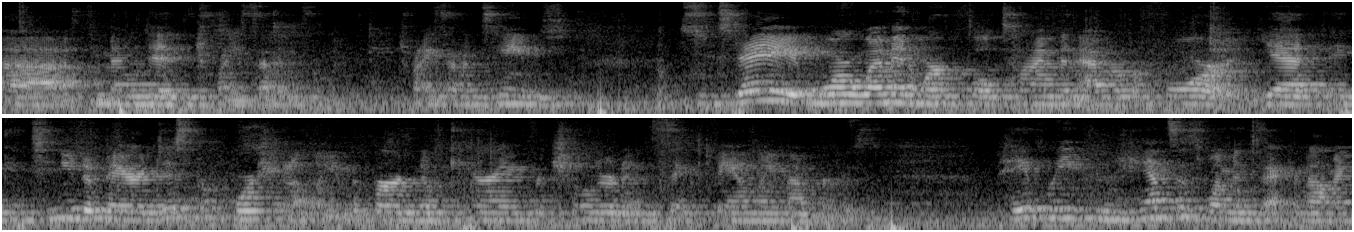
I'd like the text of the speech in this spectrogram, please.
uh, men did in 2017. So today, more women work full-time than ever before, yet they continue to bear disproportionately the burden of caring for children and sick family members. Paid leave enhances women's economic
